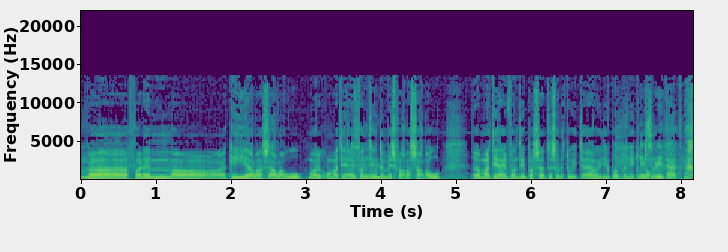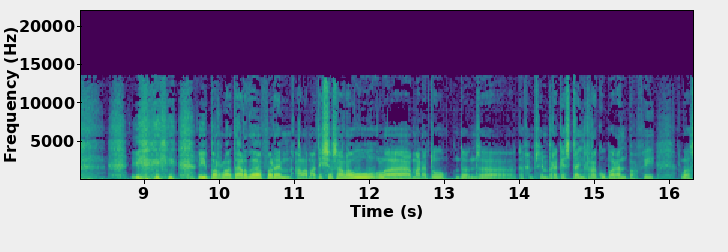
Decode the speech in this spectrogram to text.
Mhm. eh, farem eh, aquí a la sala 1, bueno, la matinada infantil Sí. també es fa a la sala 1, la matinada infantil, per cert, és gratuïta, eh? vull dir, pot venir tothom. És veritat. I, I per la tarda farem a la mateixa sala 1 la marató doncs, eh, que fem sempre aquest any, recuperant per fi les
